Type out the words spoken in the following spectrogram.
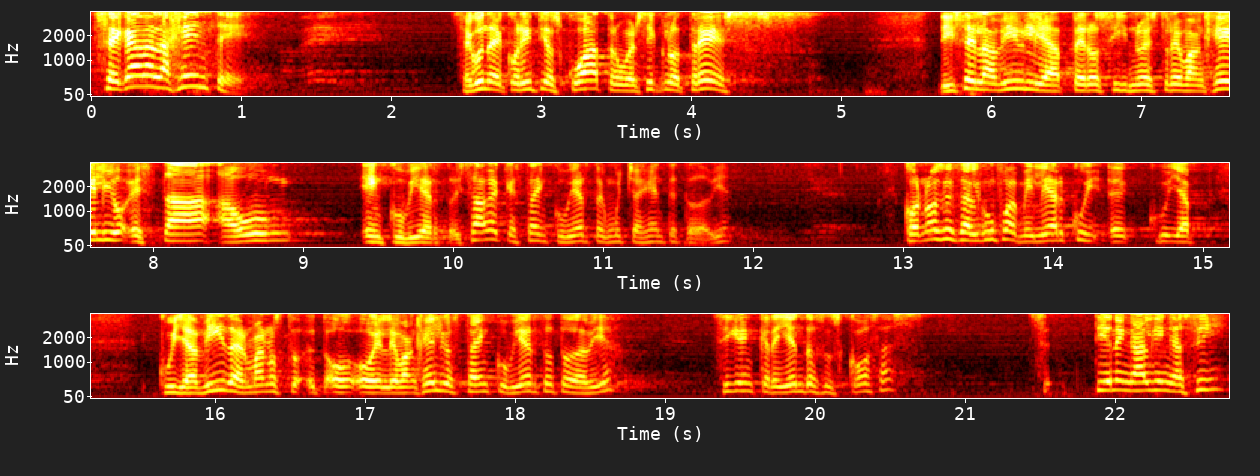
cegar a la gente. Segunda de Corintios 4, versículo 3. Dice la Biblia, pero si nuestro evangelio está aún encubierto, y sabe que está encubierto en mucha gente todavía. ¿Conoces algún familiar eh, cuya, cuya, vida, hermanos, o, el evangelio está encubierto todavía? ¿Siguen creyendo sus cosas? ¿Tienen alguien así?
